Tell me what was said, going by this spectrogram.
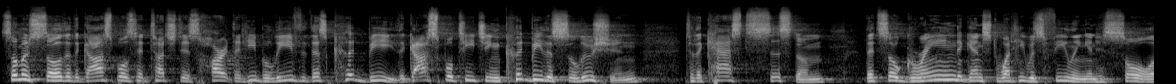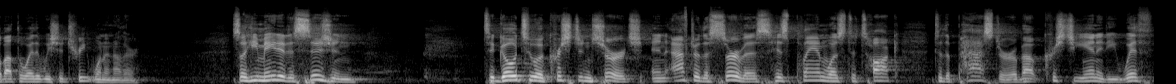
So much so that the Gospels had touched his heart that he believed that this could be, the gospel teaching could be the solution to the caste system that so grained against what he was feeling in his soul about the way that we should treat one another. So he made a decision to go to a Christian church, and after the service, his plan was to talk to the pastor about Christianity with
